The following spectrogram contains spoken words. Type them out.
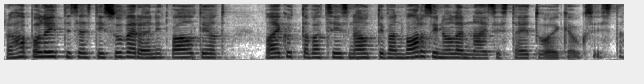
Rahapoliittisesti suvereenit valtiot vaikuttavat siis nauttivan varsin olennaisista etuoikeuksista.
